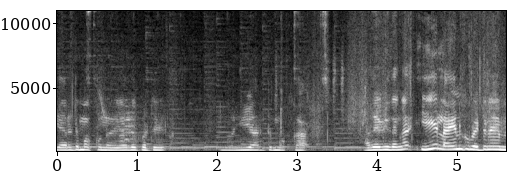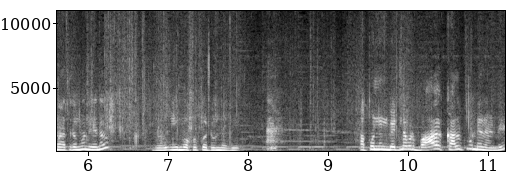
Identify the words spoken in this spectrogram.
ఈ అరటి మొక్క ఉన్నది అదొకటి ఈ అరటి మొక్క. అదేవిధంగా ఈ లైన్కు పెట్టినవి మాత్రము నేను ఈ మొక్క ఒకటి ఉన్నది. అప్పుడు నేను పెట్టినప్పుడు బాగా కలుపు ఉండేనండి.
